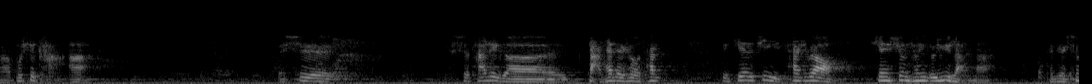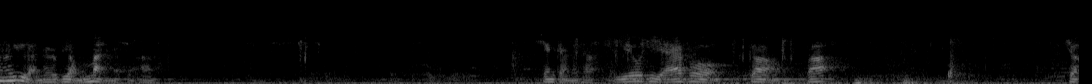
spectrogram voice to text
啊，不是卡啊，是是它这个打开的时候它。这 JSP 它是不是要先生成一个预览呢？它这生成预览的时候比较慢一些啊。先改了它，UTF 杠八，这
